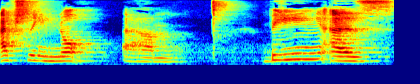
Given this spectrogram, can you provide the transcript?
actually not um, being as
